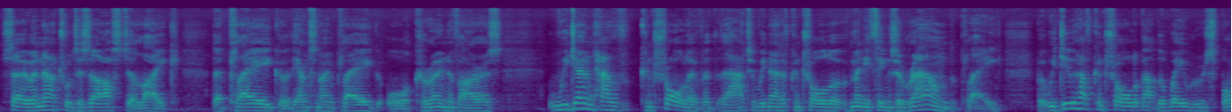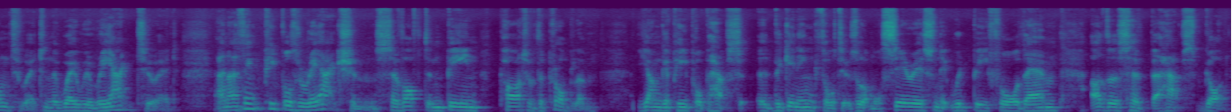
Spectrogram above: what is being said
So a natural disaster like the plague or the Antonine Plague or coronavirus, we don't have control over that, we don't have control of many things around the plague, but we do have control about the way we respond to it and the way we react to it. And I think people's reactions have often been part of the problem. Younger people, perhaps at the beginning, thought it was a lot more serious than it would be for them. Others have perhaps got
